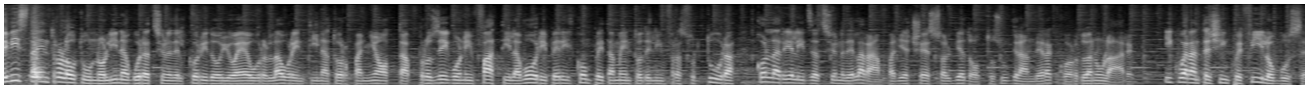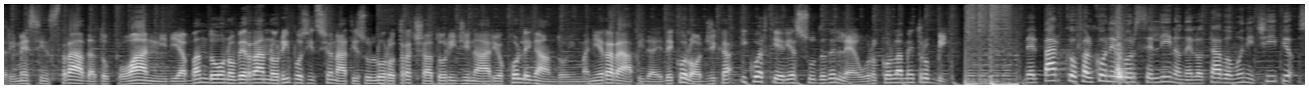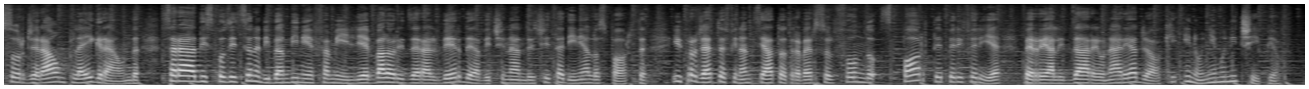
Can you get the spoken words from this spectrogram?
Prevista entro l'autunno l'inaugurazione del corridoio Eur Laurentina-Torpagnotta, proseguono infatti i lavori per il completamento dell'infrastruttura con la realizzazione della rampa di accesso al viadotto sul grande raccordo anulare. I 45 filobus rimessi in strada dopo anni di abbandono verranno riposizionati sul loro tracciato originario collegando in maniera rapida ed ecologica i quartieri a sud dell'Eur con la metro B. Nel parco Falcone Borsellino, nell'ottavo municipio, sorgerà un playground. Sarà a disposizione di bambini e famiglie e valorizzerà il verde avvicinando i cittadini allo sport. Il progetto è finanziato attraverso il fondo Sport e Periferie per realizzare un'area giochi in ogni municipio.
